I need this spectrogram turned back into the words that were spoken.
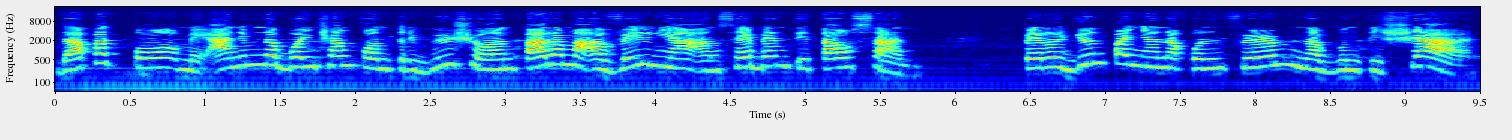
Dapat po may anim na buwan siyang contribution para ma-avail niya ang 70,000. Pero yun pa niya na-confirm na buntis siya.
